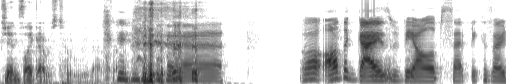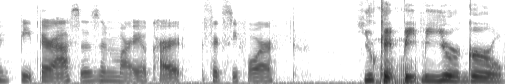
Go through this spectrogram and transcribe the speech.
Jen's like, I was totally that well, all the guys would be all upset because I'd beat their asses in Mario Kart 64. You can't beat me. You're a girl.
